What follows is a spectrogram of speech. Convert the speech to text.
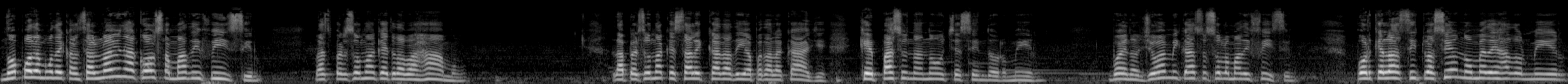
no podemos descansar. No hay una cosa más difícil. Las personas que trabajamos, la persona que sale cada día para la calle, que pase una noche sin dormir. Bueno, yo en mi caso eso es lo más difícil, porque la situación no me deja dormir.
